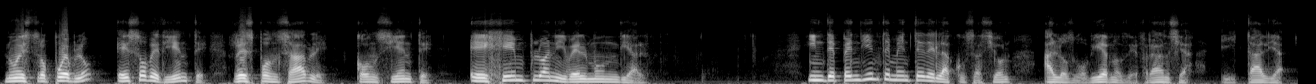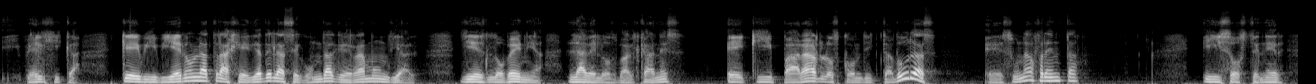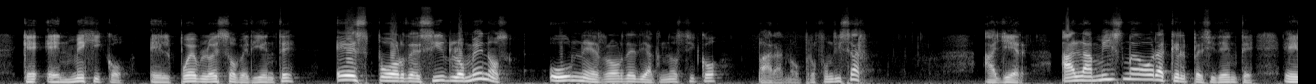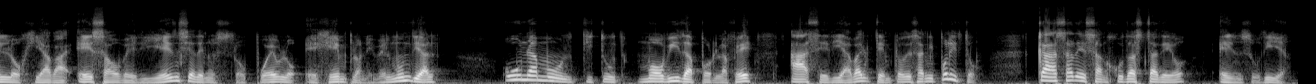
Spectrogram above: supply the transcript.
Nuestro pueblo es obediente, responsable, consciente, ejemplo a nivel mundial. Independientemente de la acusación a los gobiernos de Francia, Italia y Bélgica, que vivieron la tragedia de la Segunda Guerra Mundial, y Eslovenia, la de los Balcanes, equipararlos con dictaduras es una afrenta. Y sostener que en México el pueblo es obediente es, por decirlo menos, un error de diagnóstico para no profundizar. Ayer, a la misma hora que el presidente elogiaba esa obediencia de nuestro pueblo, ejemplo a nivel mundial, una multitud movida por la fe asediaba el templo de San Hipólito, casa de San Judas Tadeo en su día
